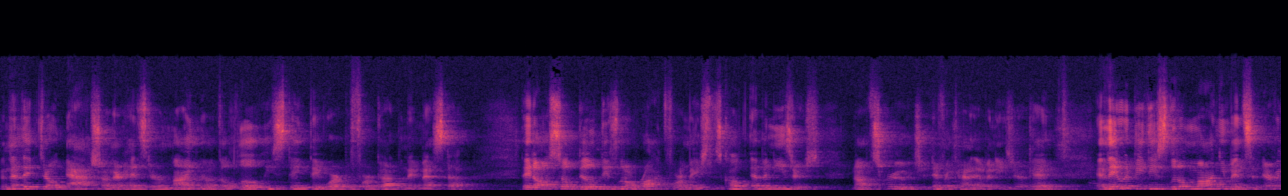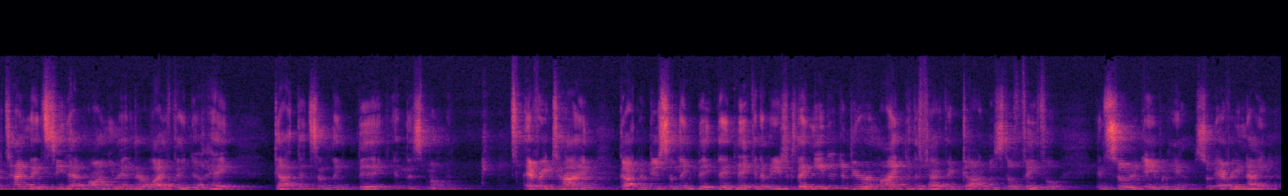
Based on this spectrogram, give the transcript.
And then they'd throw ash on their heads to remind them of the lowly state they were before God when they messed up. They'd also build these little rock formations called Ebenezer's, not Scrooge, a different kind of Ebenezer, okay? And they would be these little monuments, and every time they'd see that monument in their life, they'd know, hey, God did something big in this moment. Every time God would do something big, they'd make an Ebenezer because they needed to be reminded of the fact that God was still faithful. And so did Abraham. So every night,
